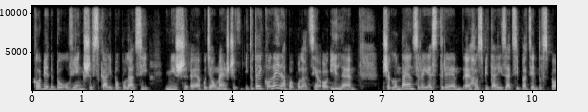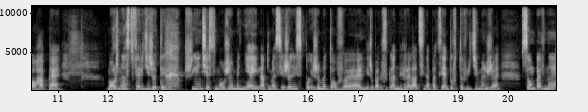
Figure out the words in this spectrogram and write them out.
kobiet był większy w skali populacji niż e, udział mężczyzn. I tutaj kolejna populacja, o ile przeglądając rejestry e, hospitalizacji pacjentów z POHP, można stwierdzić, że tych przyjęć jest może mniej, natomiast jeżeli spojrzymy to w liczbach względnych relacji na pacjentów, to widzimy, że są pewne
